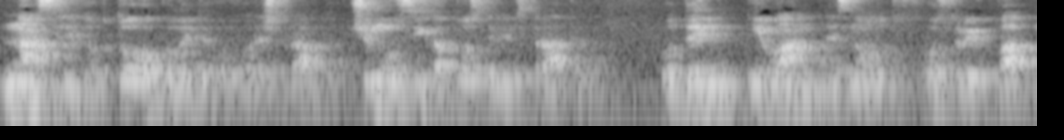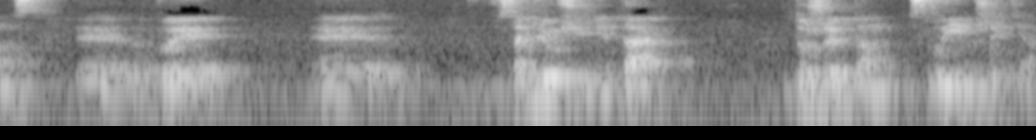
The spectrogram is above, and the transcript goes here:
наслідок того, коли ти говориш правду. Чому всіх апостолів стратили? Один Іван, десь на острові Патмос е, е, в заключенні, так, дожив там своїм життям.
